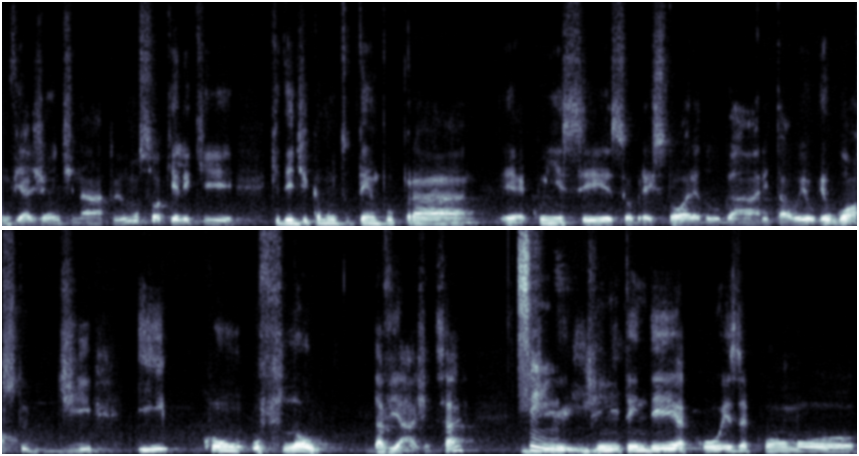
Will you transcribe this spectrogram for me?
um viajante nato, eu não sou aquele que que dedica muito tempo para é, conhecer sobre a história do lugar e tal. Eu, eu gosto de ir com o flow da viagem, sabe? Sim. De, de entender a coisa como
